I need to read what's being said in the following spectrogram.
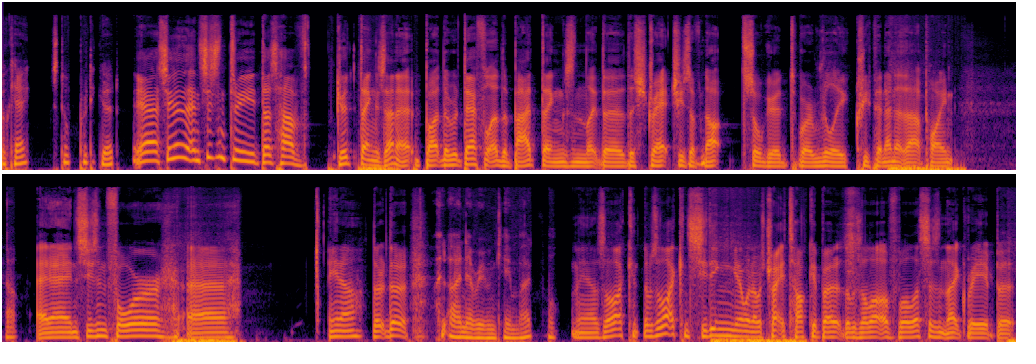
okay, still pretty good. yeah. Season and season three does have good things in it, but there were definitely the bad things and like the the stretches of not so good were really creeping in at that point. Yeah. And then season four, uh, you know, there there I, I never even came back for. yeah, there was a lot. Of, there was a lot of conceding. You know, when I was trying to talk about it, there was a lot of well, this isn't that great, but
